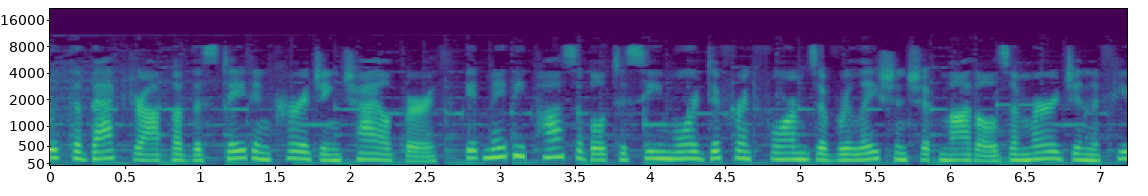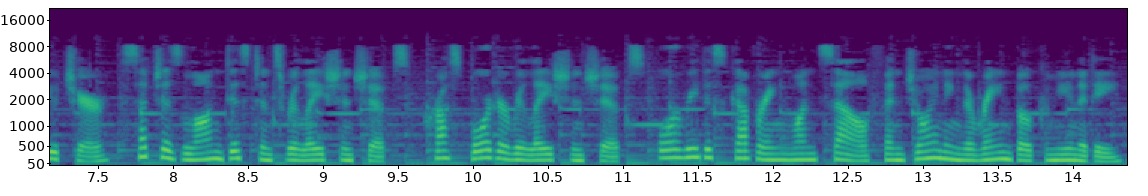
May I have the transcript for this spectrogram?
With the backdrop of the state encouraging childbirth, it may be possible to see more different forms of relationship models emerge in the future, such as long-distance relationships, cross-border relationships, or rediscovering oneself and joining the rainbow community.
